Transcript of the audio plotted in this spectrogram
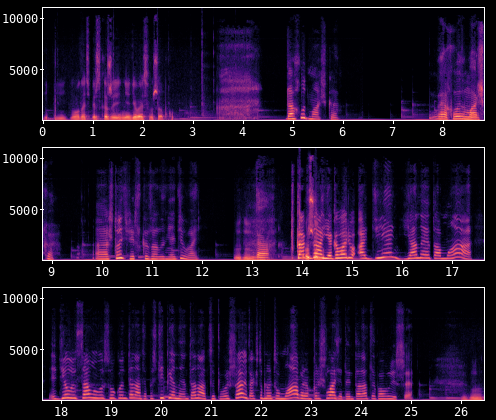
Ну вот, а теперь скажи, не одевай свою шапку. Да худмашка. Да, худмашка. А что я теперь сказала? Не одевай. Да. Когда Хорошо. я говорю одень, я на это ма делаю самую высокую интонацию. Постепенно интонацию повышаю, так чтобы на эту ма прям пришлась эта интонация повыше. Мгм.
